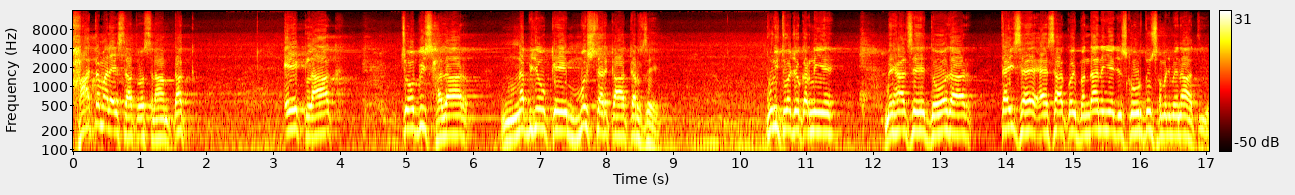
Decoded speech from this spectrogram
हातम सलाम तक एक लाख चौबीस हज़ार नबियों के मुश्तर कर्जे। पूरी तवज्जो करनी है। मेरे ख्याल से दो हज़ार तेईस है, ऐसा कोई बंदा नहीं है जिसको उर्दू समझ में ना आती हो।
